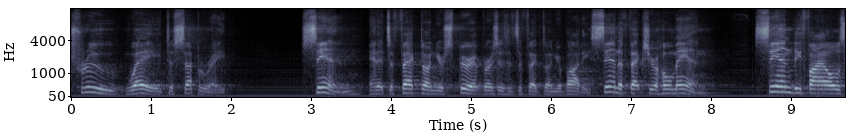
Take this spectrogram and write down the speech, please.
true way to separate sin and its effect on your spirit versus its effect on your body. Sin affects your whole man. Sin defiles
